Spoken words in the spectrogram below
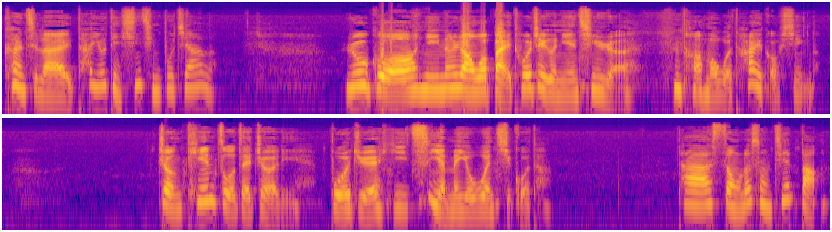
看起来他有点心情不佳了。”如果你能让我摆脱这个年轻人，那么我太高兴了。整天坐在这里，伯爵一次也没有问起过他。他耸了耸肩膀，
